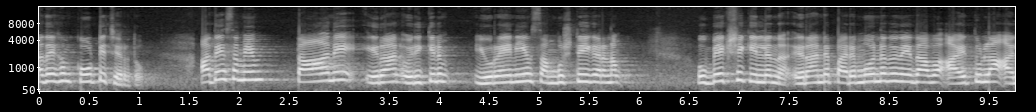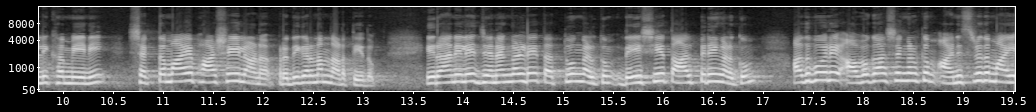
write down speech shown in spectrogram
അദ്ദേഹം കൂട്ടിച്ചേർത്തു. അതേസമയം താനെ ഇറാൻ ഒരിക്കലും യുറേനിയം സമ്പുഷ്ടീകരണം ഉപേക്ഷിക്കില്ലെന്ന് ഇറാന്റെ പരമോന്നത നേതാവ് അയത്തുള്ള അലി ഖമേനി ശക്തമായ ഭാഷയിലാണ് പ്രതികരണം നടത്തിയതും. ഇറാനിലെ ജനങ്ങളുടെ തത്വങ്ങൾക്കും ദേശീയ താൽപ്പര്യങ്ങൾക്കും അതുപോലെ അവകാശങ്ങൾക്കും അനുസൃതമായി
